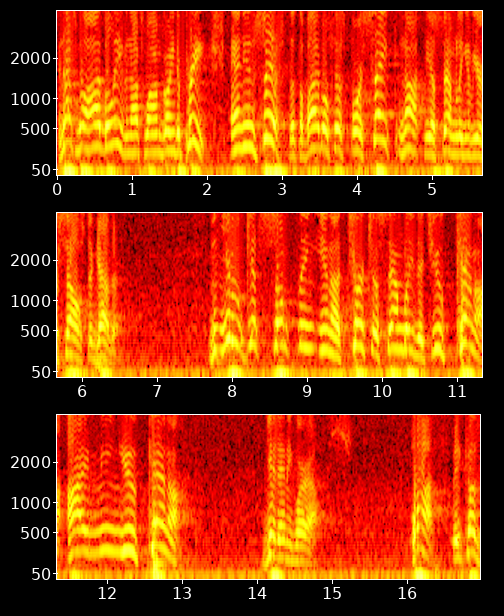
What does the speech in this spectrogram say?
And that's why I believe, and that's why I'm going to preach and insist that the Bible says, Forsake not the assembling of yourselves together. That you get something in a church assembly that you cannot, I mean, you cannot get anywhere else. Why? Because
